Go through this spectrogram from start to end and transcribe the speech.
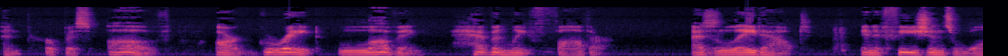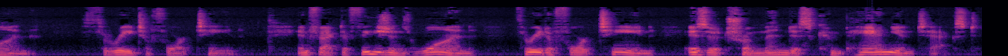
and purpose of our great, loving Heavenly Father, as laid out in Ephesians 1 3 to 14. In fact, Ephesians 1 3 to 14 is a tremendous companion text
